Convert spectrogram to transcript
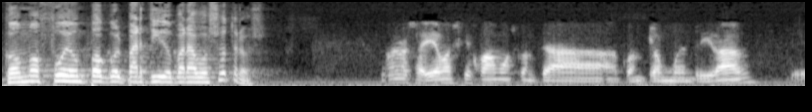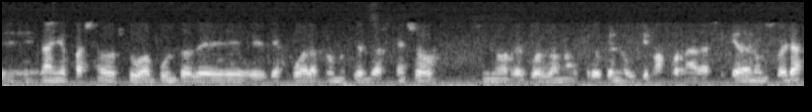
¿cómo fue un poco el partido para vosotros? Bueno, sabíamos que jugábamos contra, contra un buen rival, el año pasado estuvo a punto de, jugar la promoción de ascenso, si no recuerdo mal, creo que en la última jornada se quedaron fuera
